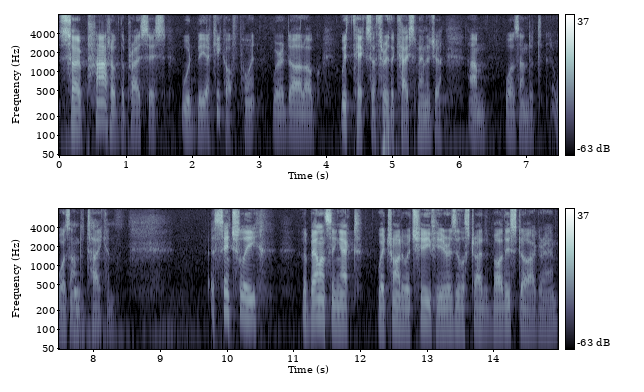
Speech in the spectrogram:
So part of the process would be a kick-off point where a dialogue with TEQSA through the case manager um, was, under was undertaken. Essentially, the balancing act we're trying to achieve here is illustrated by this diagram,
